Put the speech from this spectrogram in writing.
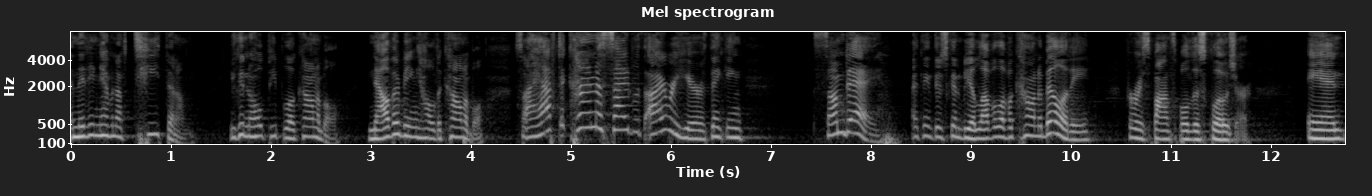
And they didn't have enough teeth in them. You couldn't hold people accountable. Now they're being held accountable. So I have to kind of side with Ira here, thinking someday I think there's going to be a level of accountability for responsible disclosure. And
